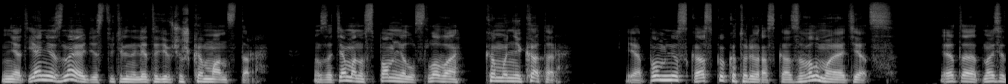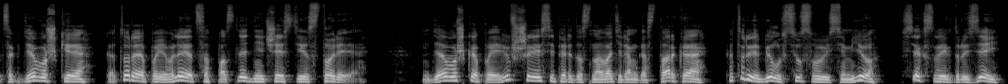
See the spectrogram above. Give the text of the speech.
Нет, я не знаю, действительно ли эта девчушка монстр. Затем он вспомнил слово «коммуникатор». Я помню сказку, которую рассказывал мой отец. Это относится к девушке, которая появляется в последней части истории. Девушка, появившаяся перед основателем Гастарка, который убил всю свою семью, всех своих друзей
